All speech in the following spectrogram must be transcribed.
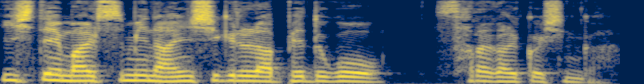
이 시대의 말씀인 안식일을 앞에 두고 살아갈 것인가?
